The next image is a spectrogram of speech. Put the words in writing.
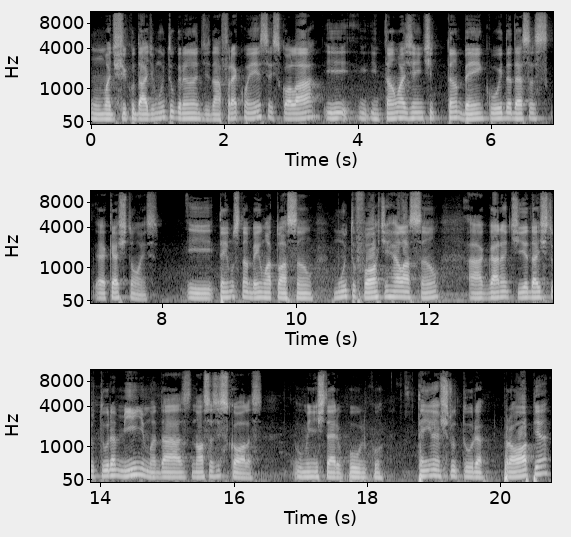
uma dificuldade muito grande na frequência escolar, e então a gente também cuida dessas é, questões. E temos também uma atuação muito forte em relação a garantia da estrutura mínima das nossas escolas. O Ministério Público tem a estrutura própria,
